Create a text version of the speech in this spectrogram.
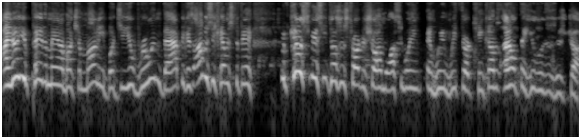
I know you pay the man a bunch of money, but do you ruin that? Because obviously, Kevin Stefanski, if Kevin Stefanski doesn't start Deshaun Watson when, and when week 13 comes, I don't think he loses his job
